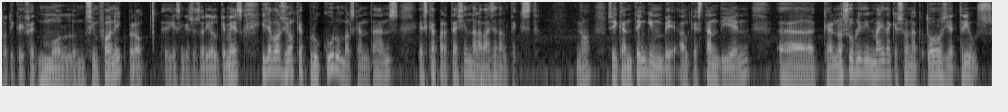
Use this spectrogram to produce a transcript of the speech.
tot i que he fet molt um, sinfònic, però eh, diguéssim que això seria el que més. I llavors jo el que procuro amb els cantants és que parteixin de la base del text. No? O sigui, que entenguin bé el que estan dient, eh, que no s'oblidin mai de que són actors i actrius,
